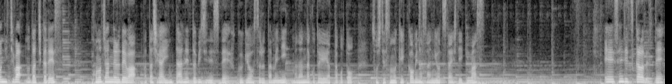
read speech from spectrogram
こんにちは野田千佳です。このチャンネルでは私がインターネットビジネスで副業するために学んだことややったことそしてその結果を皆さんにお伝えしていきます。えー、先日からですね、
